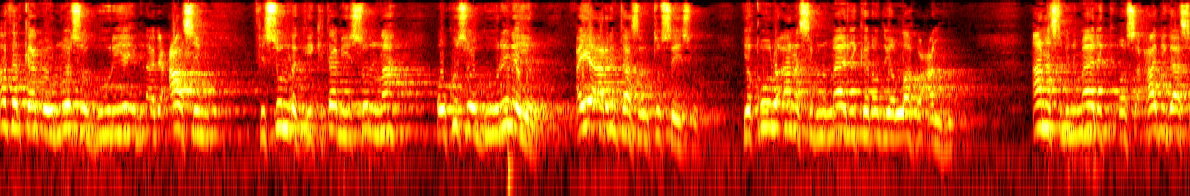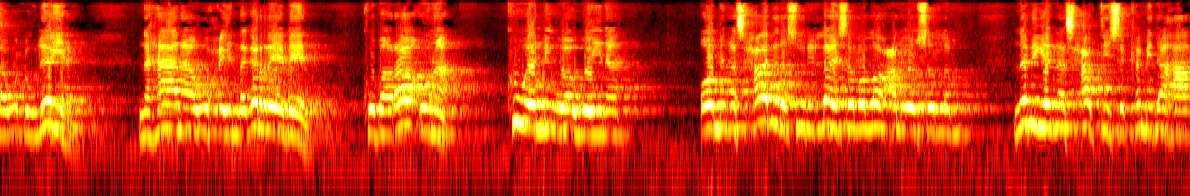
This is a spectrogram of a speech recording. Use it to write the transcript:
aarkan uu noo soo guuriyey ibn abi caasim fi sunna fii kitaabihi sunna oo ku soo guurinayo ayaa arrintaasan tusayso. Yaquulu anas ibnu maalikin radia allahu canhu anas ibnu maalik oo saxaabigaasa wuxuu leeyahay nahaanaa waxay naga reebeen kubaraa'una kuweennii waaweynaa oo min asxaabi rasuuli illaahi sala allahu calayh wasalam nabigeenna asxaabtiisa ka mid ahaa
